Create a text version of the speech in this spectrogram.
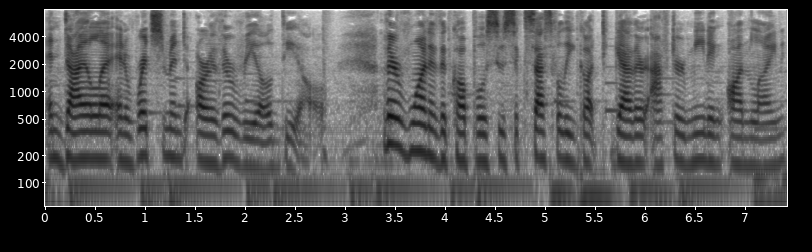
and Diala and Richmond are the real deal. They're one of the couples who successfully got together after meeting online,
